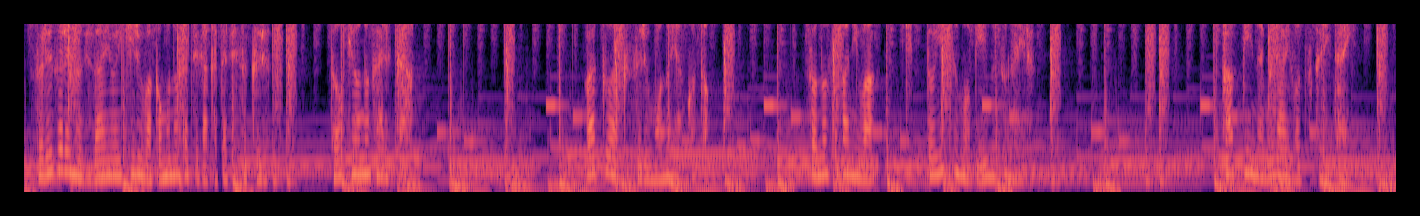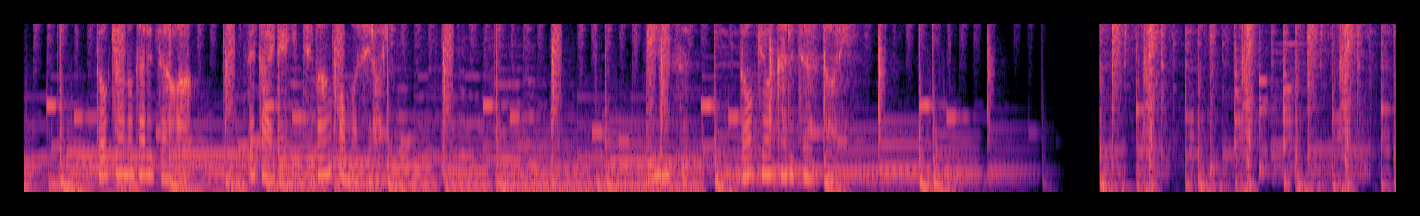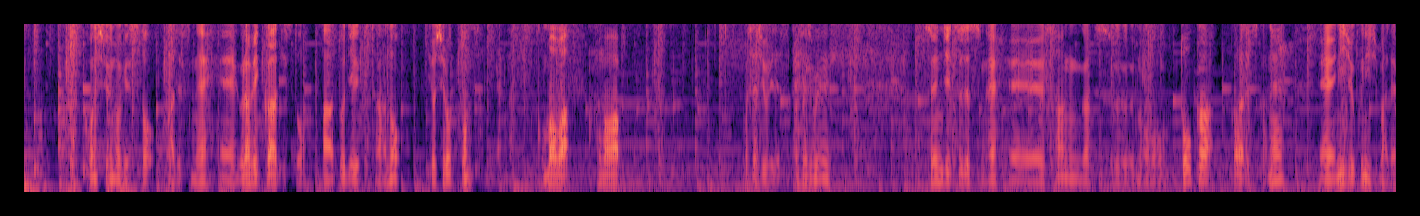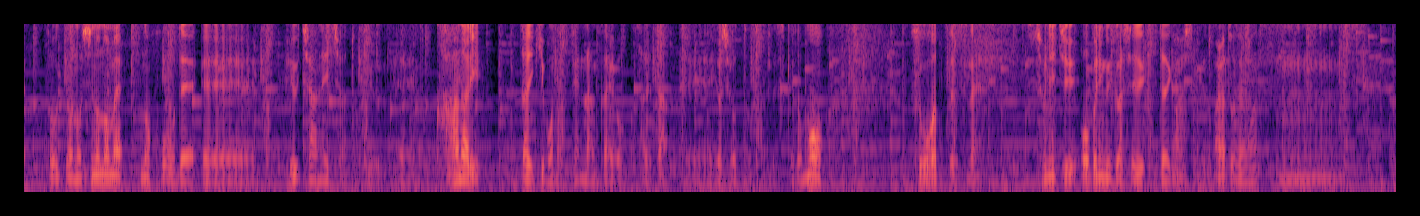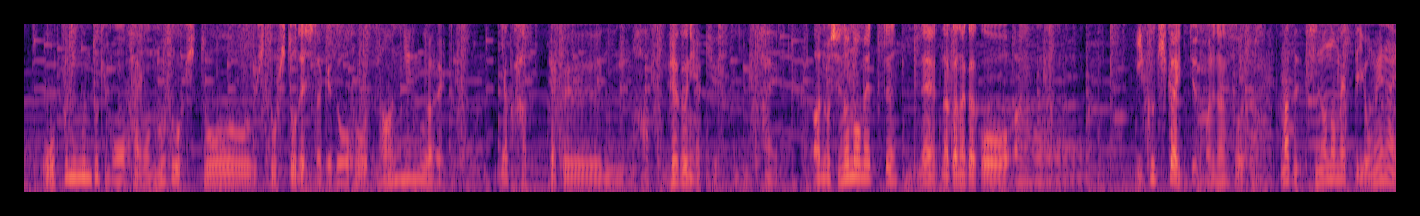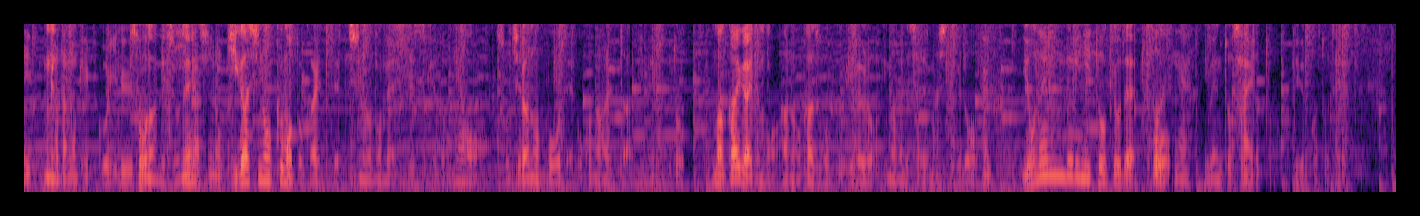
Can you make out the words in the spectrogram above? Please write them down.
それぞれの時代を生きる若者たちが形作る。東京のカルチャー。ワクワクするものやこと。そのそばにはきっといつもビームスがいる。ハッピーな未来をつくりたい。東京のカルチャーは世界で一番面白い。ビームス東京カルチャーストーリー。今週のゲストはですね、えーグラフィックアーティストアートディレクターの吉ロットンさんになります。こんばんは。こんばんは。お久しぶりですね。お久しぶりです。先日ですね、えー3月の10日からですかね、えー29日まで東京の東雲の方で、えーフューチャーネイチャーという、えーかなり大規模な展覧会をされた、えー、吉ロットンさんですけどもすごかったですね初日オープニング行かせていただきましたけどありがとうございます。オープニングの時もはい。ものすごく人人人でしたけど、ね。何人ぐらい約800人ね、800人。900人はい。あの東雲ってねなかなかこうあのー行く機会っていうのもあれなんですけど。ね。まず東雲って読めない方も結構いる、そうなんですよね。東の雲。東の雲と書いて東雲ですけどもそちらの方で行われたイベント。まあ海外でもあの数多くいろいろ今までされましたけど、はい。4年ぶりに東京でこそうですね。イベントをされたということで、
